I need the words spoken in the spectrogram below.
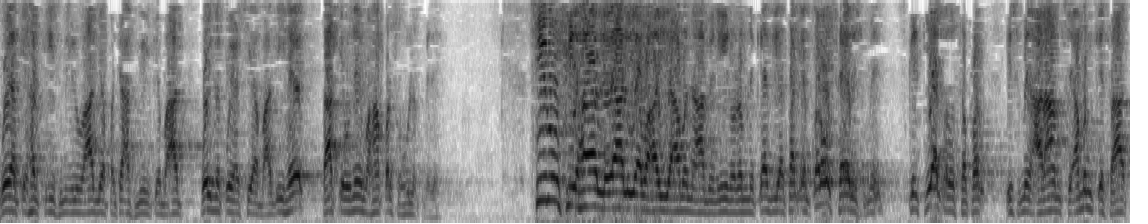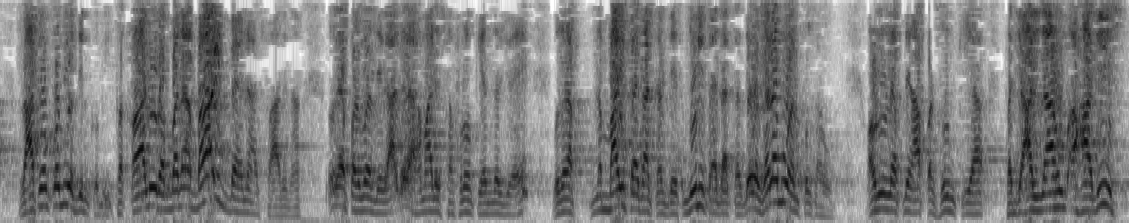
گویا کہ ہر تیس میل بعد یا پچاس میل کے بعد کوئی نہ کوئی ایسی آبادی ہے تاکہ انہیں وہاں پر سہولت ملے۔ سیرو فیحا لیا لیا وائی امن آمنین، اور ہم نے کہہ دیا تھا کہ اب کرو سیر اس میں کیا کرو سفر، اس میں آرام سے امن کے ساتھ راتوں کو بھی اور دن کو بھی۔ فقالو ربنا باعث بہنا سارنا۔ پرور دے گا ہمارے سفروں کے اندر جو ہے، وہ ذرا لمبائی پیدا کر دے، دوری پیدا کر دے وہ ظلم ہوں ہوں اور انہوں نے اپنے آپ پر ظلم کیا۔ فجالنا احادیث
